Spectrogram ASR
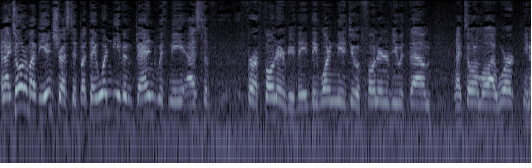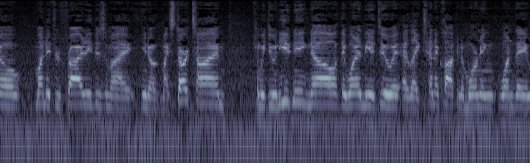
And I told them I'd be interested, but they wouldn't even bend with me as to for a phone interview. They they wanted me to do a phone interview with them, and I told them, well, I work, you know, Monday through Friday. This is my, you know, my start time. Can we do an evening? No. They wanted me to do it at like 10 o'clock in the morning one day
